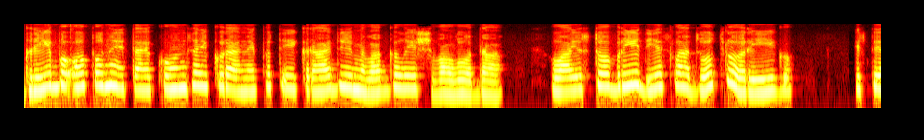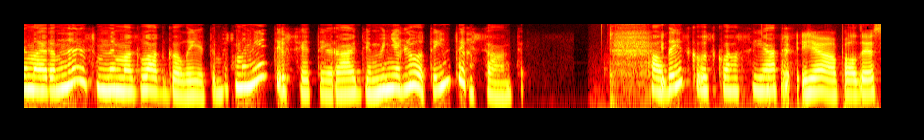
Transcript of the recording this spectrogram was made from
Gribu oponēt tai kundzei, kurai nepatīk raidījumi latgaliešu valodā, lai uz to brīdi ieslēdz otro Rīgu. Es, piemēram, neesmu nemaz latgalieta, bet man interesē tie raidījumi. Viņi ir ļoti interesanti. Paldies, ka uzklausījāt. Jā, paldies,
